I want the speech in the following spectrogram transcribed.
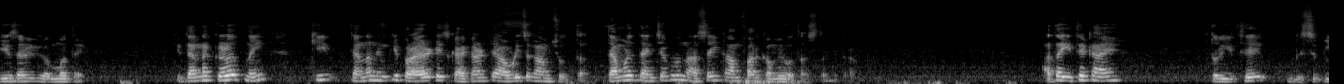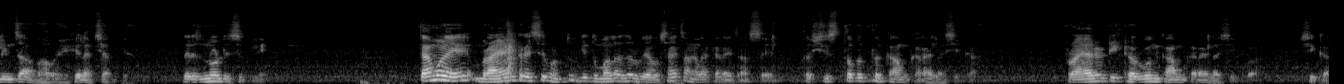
ही सगळी गंमत आहे. की त्यांना कळत नाही की त्यांना नेमकी प्रायोरिटीज काय? कारण ते आवडीचं काम शोधतात. त्यामुळे त्यांच्याकडून असंही काम फार कमी होत असतं मित्र. आता इथे काय? तर इथे डिसिप्लिनचा अभाव आहे हे लक्षात घ्या. देर इज नो डिसिप्लिन त्यामुळे ब्रायन ट्रेसी म्हणतो की तुम्हाला जर व्यवसाय चांगला करायचा असेल तर शिस्तबद्ध काम करायला शिका. प्रायोरिटी ठरवून काम करायला शिकवा शिका.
